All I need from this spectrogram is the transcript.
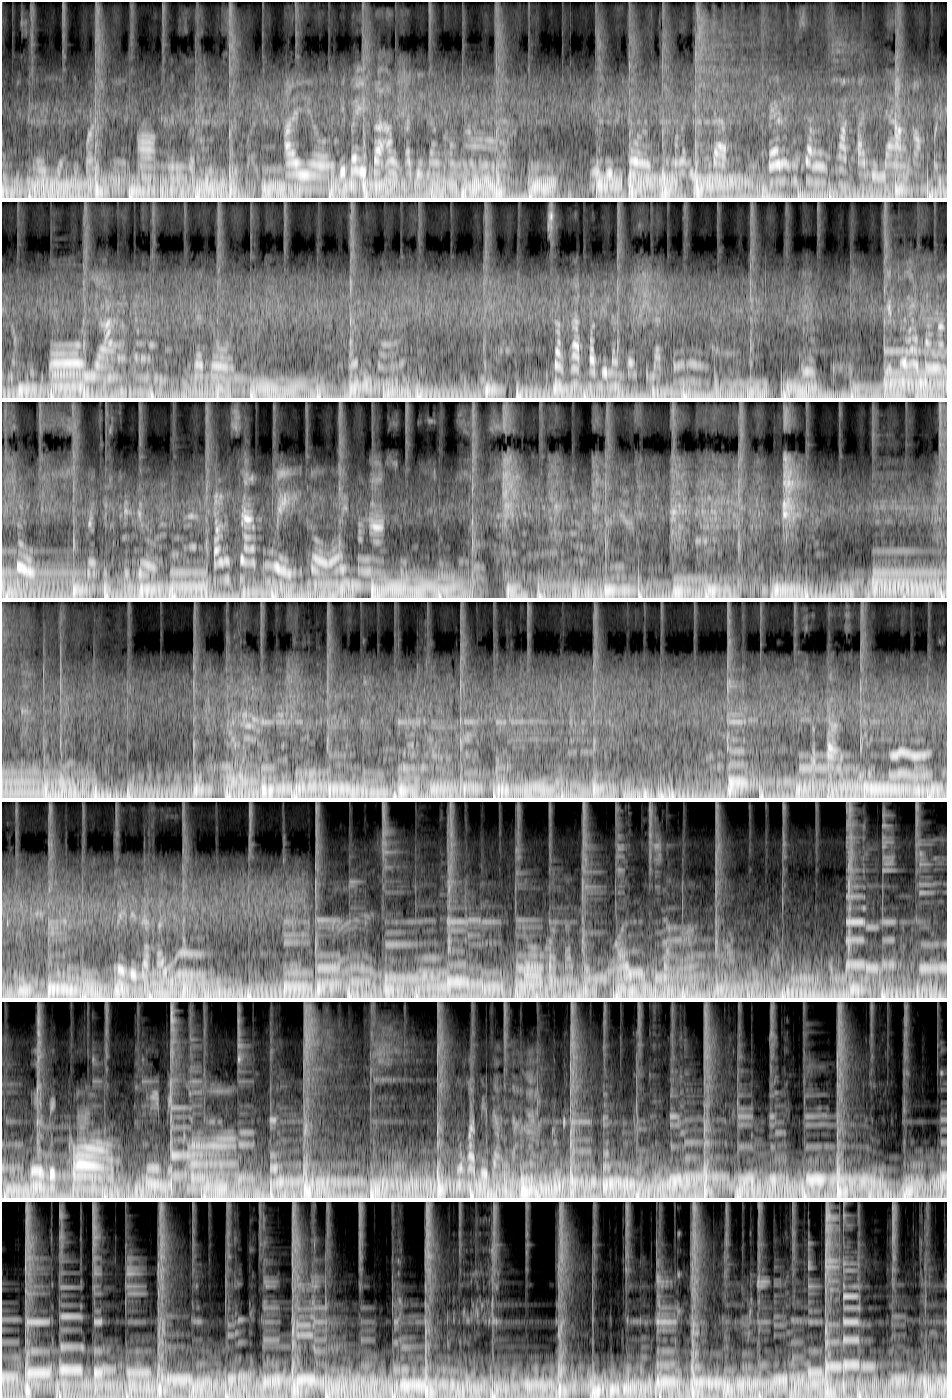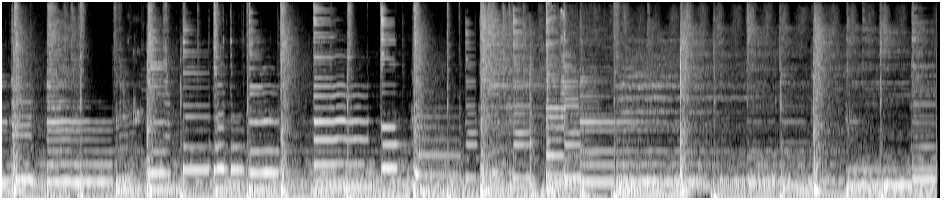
office area, department. Okay. Sa sales department. Ayo, di ba iba ang kanilang mga uniform, mga staff. Pero isang company lang. Ang company lang po. Oh, yeah. Ganon. Oh, di ba? Isang company lang daw sila. Pero, ayun po. Ito ang mga soaps na gusto nyo. Pang subway, ito. Oh, yung mga soaps. Ibicom. Ibicom. Doon kami dadaan.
